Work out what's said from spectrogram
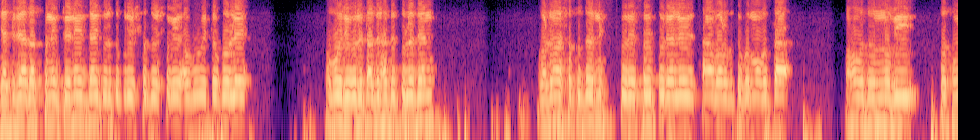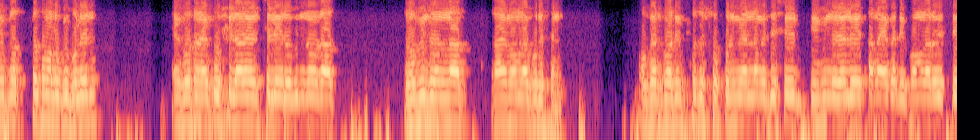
যাত্রীরা তাৎক্ষণিক ট্রেনের দায়িত্বরত পুলিশ সদস্যকে অবহিত করলে অবৈধ করে তাদের হাতে তুলে দেন। ঘটনার সত্যতা নিশ্চিত করে সৈয়দপুর রেলের থানা ভারপ্রাপ্ত কর্মকর্তা মোহাম্মদ নবী প্রথমে প্রথম আলোকে বলেন এই ঘটনায় কৌশিলা রায়ের ছেলে রবীন্দ্রনাথ রবীন্দ্রনাথ রায় মামলা করেছেন। অজ্ঞান পার্টির সদস্য কর্মীর নামে দেশের বিভিন্ন রেলওয়ে থানায় একাধিক মামলা রয়েছে।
